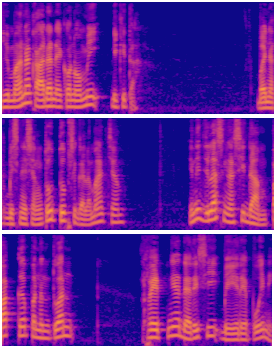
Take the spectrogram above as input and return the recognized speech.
gimana keadaan ekonomi di kita. Banyak bisnis yang tutup segala macam. Ini jelas ngasih dampak ke penentuan rate-nya dari si BI Repo ini.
